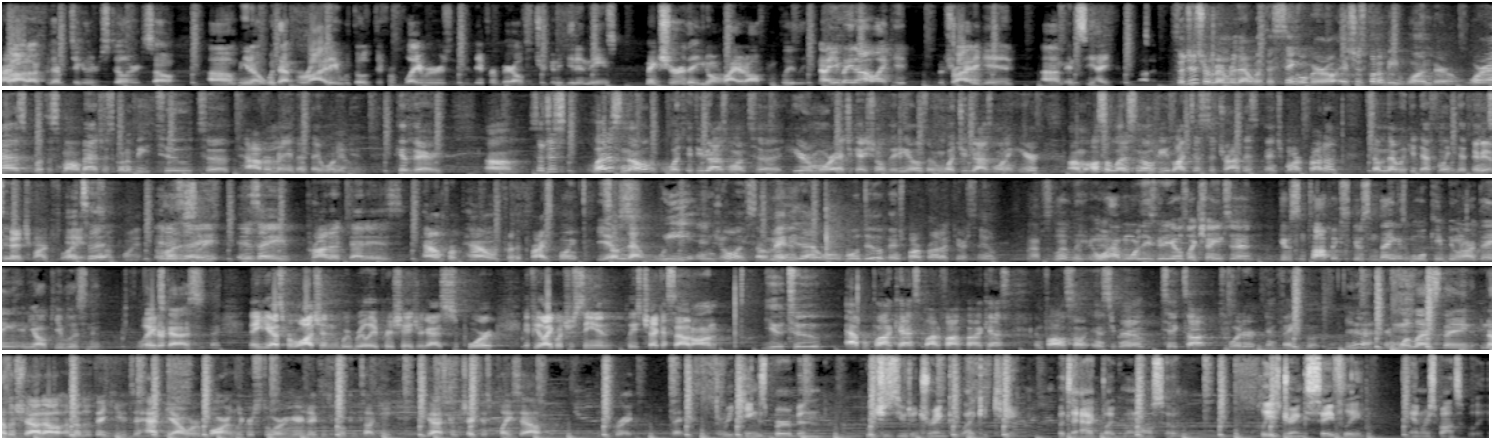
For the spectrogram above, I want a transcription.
Right. product for that particular distillery. So, um, you know, with that variety, with those different flavors and the different barrels that you're going to get in these, make sure that you don't write it off completely. Now, you may not like it, but try it again um, and see how you feel about it. So just remember that with a single barrel, it's just going to be one barrel. Whereas with a small batch, it's going to be two to however many that they want to do. Could vary. Um, so just let us know what if you guys want to hear more educational videos and what you guys want to hear. Um, also, let us know if you'd like us to try this benchmark product, something that we could definitely dip Maybe a into. benchmark flight It's at some point. It is a it is a product that is pound for pound for the price point, Yes. something that we enjoy. So maybe Yeah. that we'll, we'll do a benchmark product here soon. Absolutely. And we'll have more of these videos, like Shane said. Give us some topics, give us some things, and we'll keep doing our thing, and y'all keep listening. Later. Thanks, guys. Thank you guys for watching. We really appreciate your guys' support. If you like what you're seeing, please check us out on YouTube, Apple Podcast, Spotify Podcast, and follow us on Instagram, TikTok, Twitter, and Facebook. Yeah. And one last thing, another shout out, another thank you to Happy Hour Bar and Liquor Store here in Nicholasville, Kentucky. You guys come check this place out. It's great. Thanks. Three Kings Bourbon wishes you to drink like a king, but to act like one also. Please drink safely and responsibly.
